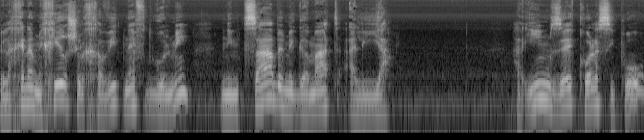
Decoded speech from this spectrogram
ולכן המחיר של חבית נפט גולמי נמצא במגמת עלייה. האם זה כל הסיפור?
